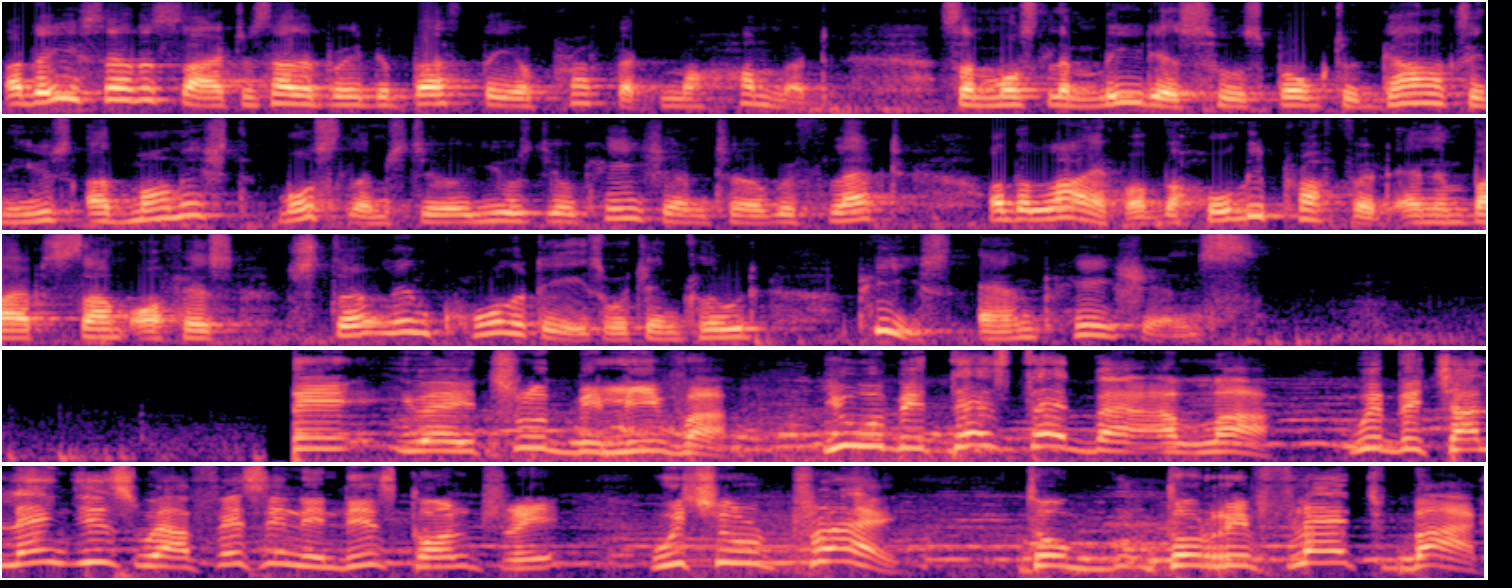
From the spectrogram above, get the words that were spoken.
a day set aside to celebrate the birthday of Prophet Muhammad. Some Muslim leaders who spoke to Galaxy News admonished Muslims to use the occasion to reflect on the life of the Holy Prophet and imbibe some of his sterling qualities, which include peace and patience. You are a true believer. You will be tested by Allah. With the challenges we are facing in this country, we should try to, to reflect back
